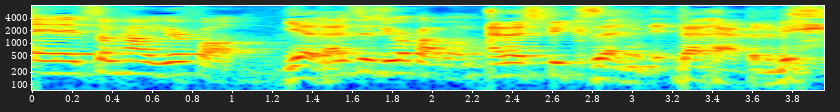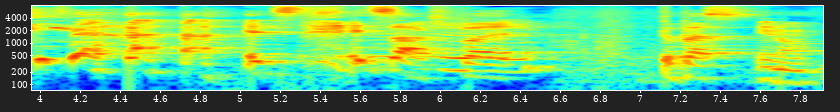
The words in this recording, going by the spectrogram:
and it's somehow your fault. Yeah, that- this is your problem. And I speak because that that happened to me. it's it sucks, Mm. but the best, you know,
